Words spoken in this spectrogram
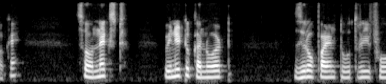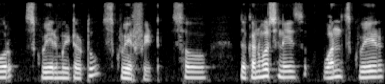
Okay? So next we need to convert 0.234 square meter to square feet. So the conversion is 1 square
